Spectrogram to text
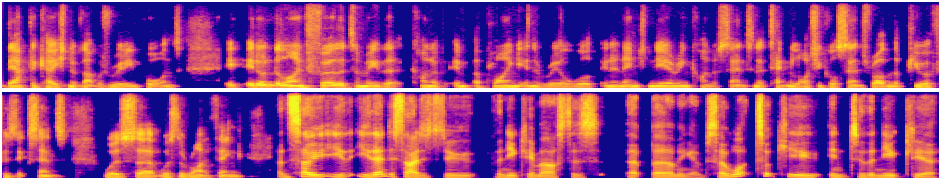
the application of that was really important. It, it underlined further to me that kind of applying it in the real world in an engineering kind of sense, in a technological sense, rather than the pure physics sense, was uh, was the right thing. And so you you then decided to do the nuclear masters at Birmingham. So what took you into the nuclear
